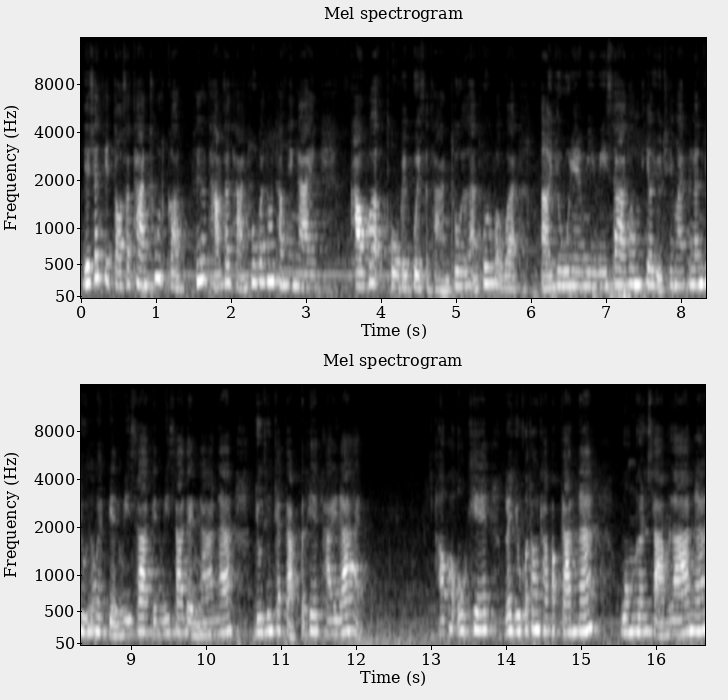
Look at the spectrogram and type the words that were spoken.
เดี๋ยวฉันติดต่อสถานทูตก่อนฉันจะถามสถานทูตว่าต้องทำยังไงเขาก็โทรไปคุยสถานทูตสถานทูตก็บอกว่ายูเนี่ยมีวีซ่าท่องเที่ยวอยู่ใช่ไหมเพราะนั้นยูต้องไปเปลี่ยนวีซ่าเป็นวีซ่าแต่งงานนะยูถึงจะกลับประเทศไทยได้เขาก็โอเค แล้วยูก็ต้องทำประกันนะ วงเงิน 3 ล้านนะ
